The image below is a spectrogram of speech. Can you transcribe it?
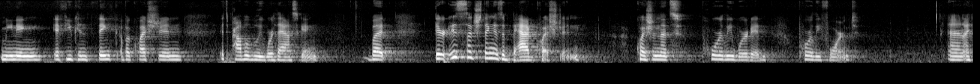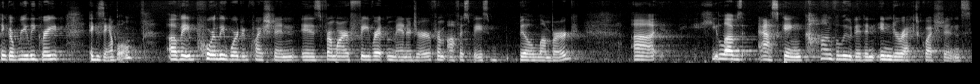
meaning if you can think of a question, it's probably worth asking. But there is such thing as a bad question, a question that's poorly worded, poorly formed. And I think a really great example of a poorly worded question is from our favorite manager from Office Space, Bill Lumbergh. Uh, he loves asking convoluted and indirect questions.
